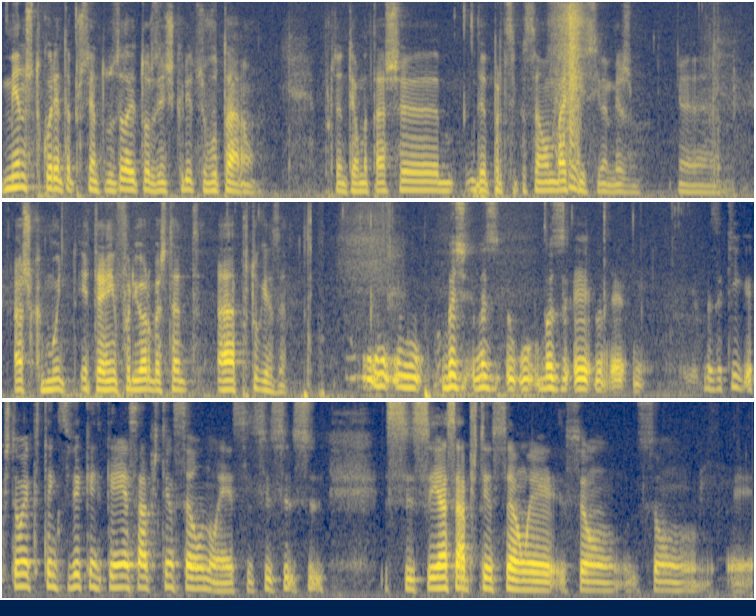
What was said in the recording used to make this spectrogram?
menos de 40% dos eleitores inscritos votaram. Portanto é uma taxa de participação baixíssima mesmo. Uh, acho que muito, até é inferior bastante à portuguesa. O, o, mas, mas, mas, é, é, mas, aqui a questão é que tem que se ver quem, quem é essa abstenção, não é? Se, se, se, se, se essa abstenção é, são, são é,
